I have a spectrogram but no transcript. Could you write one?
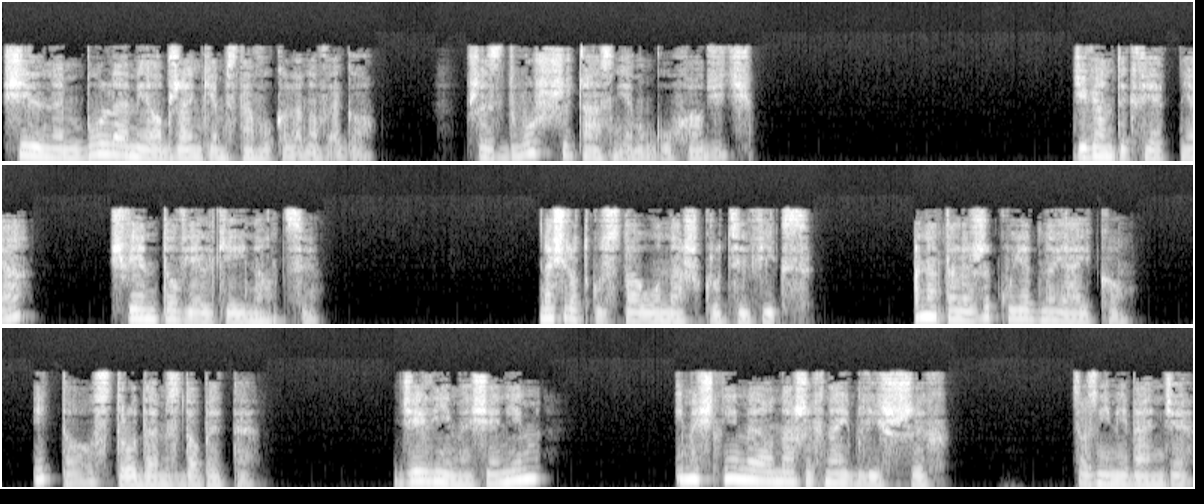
silnym bólem i obrzękiem stawu kolanowego. Przez dłuższy czas nie mógł chodzić. 9 kwietnia, święto Wielkiej Nocy. Na środku stołu nasz krucyfiks, a na talerzyku jedno jajko. I to z trudem zdobyte. Dzielimy się nim i myślimy o naszych najbliższych. Co z nimi będzie?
